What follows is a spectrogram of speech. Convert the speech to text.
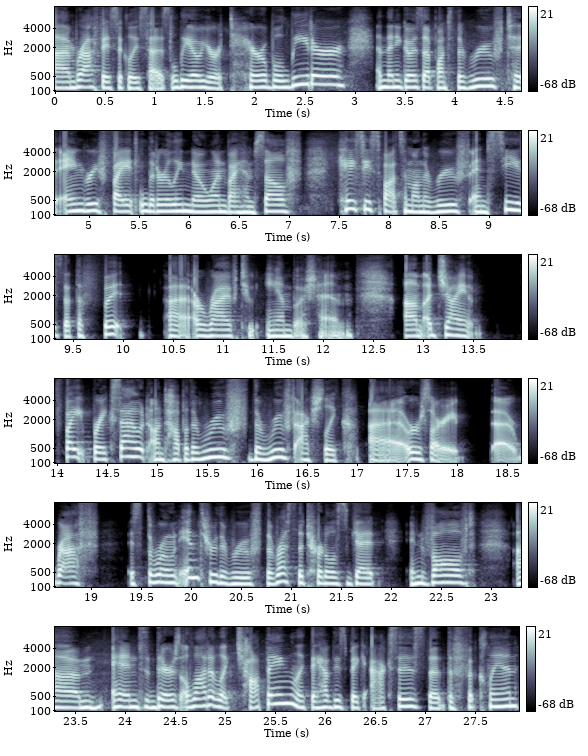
Um, Raph basically says, Leo, you're a terrible leader. And then he goes up onto the roof to angry fight literally no one by himself. Casey spots him on the roof and sees that the foot uh, arrived to ambush him. Um, a giant fight breaks out on top of the roof. The roof actually, uh, or sorry, uh, Raph is thrown in through the roof. The rest of the turtles get involved. Um, and there's a lot of like chopping, like they have these big axes, the, the Foot Clan,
